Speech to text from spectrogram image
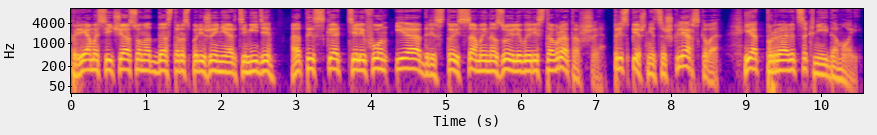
Прямо сейчас он отдаст распоряжение Артемиде отыскать телефон и адрес той самой назойливой реставраторши, приспешницы Шклярского, и отправиться к ней домой.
